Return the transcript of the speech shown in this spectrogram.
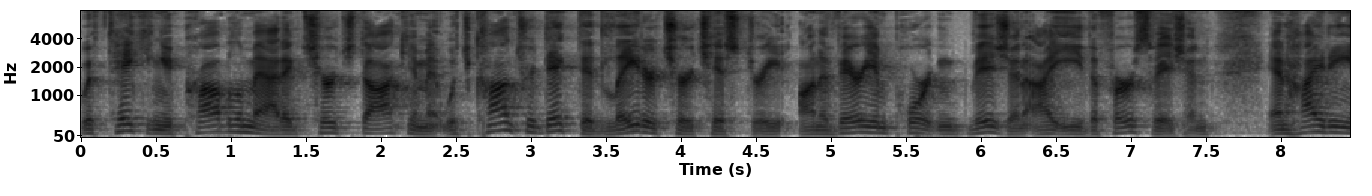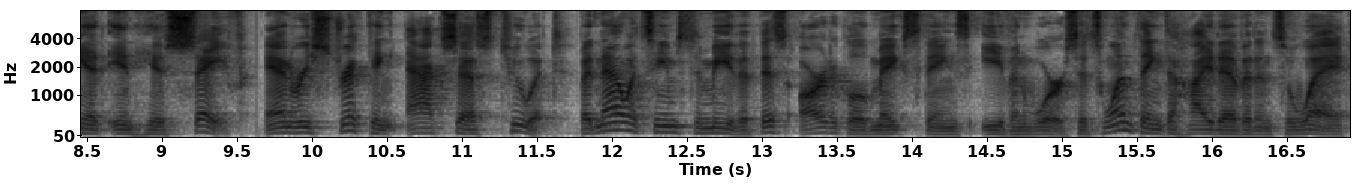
with taking a problematic church document which contradicted later church history on a very important vision, i.e., the first vision, and hiding it in his safe and restricting access to it. But now it seems to me that this article makes things even worse. It's one thing to hide evidence away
